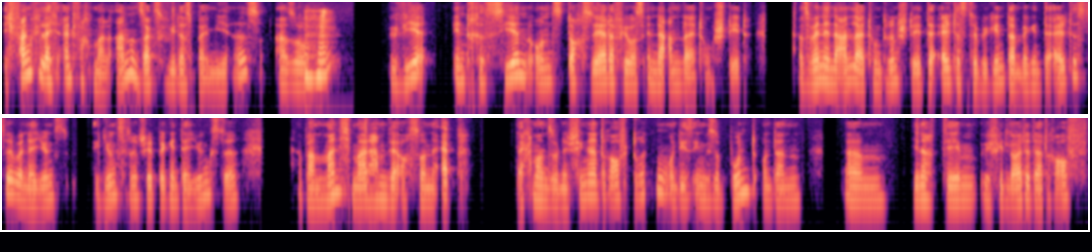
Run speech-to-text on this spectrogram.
Ich fange vielleicht einfach mal an und sag so, wie das bei mir ist. Also, Mhm. wir interessieren uns doch sehr dafür, was in der Anleitung steht. Also wenn in der Anleitung drin steht, der Älteste beginnt, dann beginnt der Älteste. Wenn der Jüngste, Jüngste drin steht, beginnt der Jüngste. Aber manchmal haben wir auch so eine App, da kann man so den Finger drauf drücken und die ist irgendwie so bunt und dann, ähm, je nachdem, wie viele Leute da drauf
